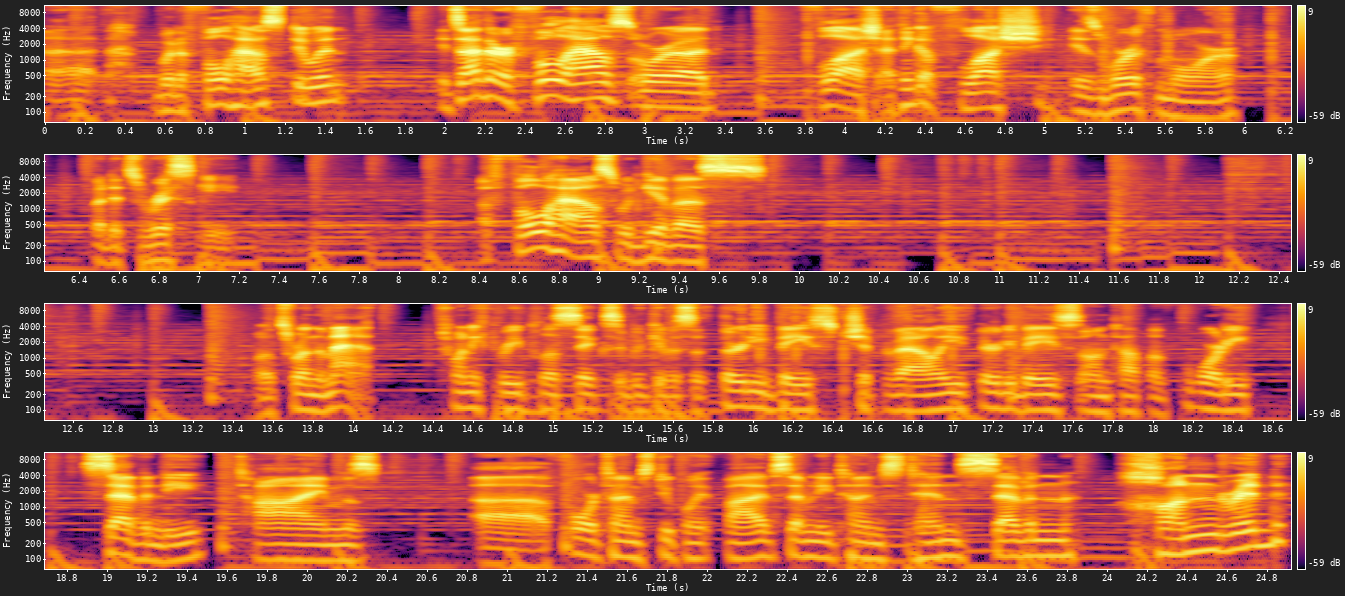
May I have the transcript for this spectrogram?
uh, would a full house do it? It's either a full house or a flush. I think a flush is worth more, but it's risky. Full house would give us, let's run the math. 23 plus 6, it would give us a 30 base chip value, 30 base on top of 40, 70 times uh, 4 times 2.5, 70 times 10, 700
